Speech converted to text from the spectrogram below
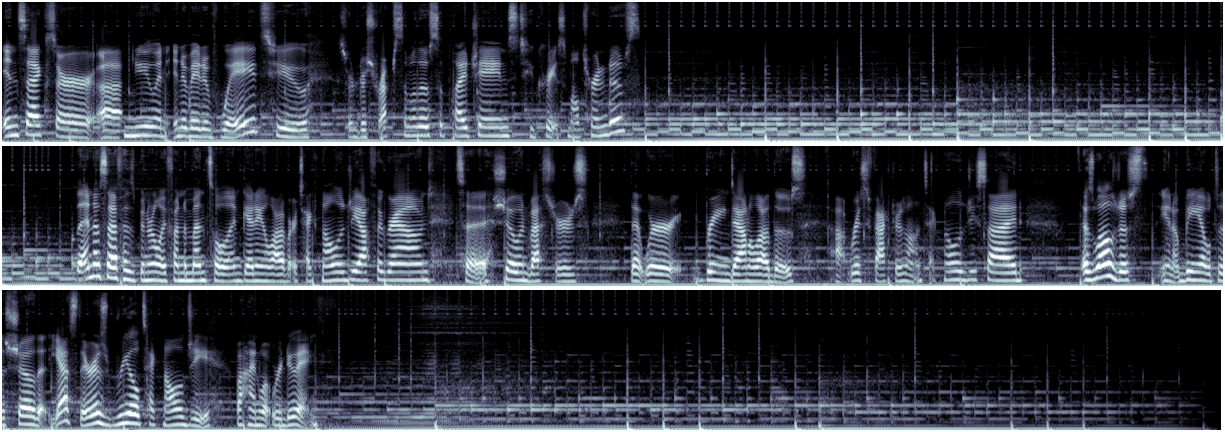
Insects are a new and innovative way to sort of disrupt some of those supply chains to create some alternatives. The NSF has been really fundamental in getting a lot of our technology off the ground to show investors that we're bringing down a lot of those uh, risk factors on the technology side, as well as just you know being able to show that yes, there is real technology behind what we're doing.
